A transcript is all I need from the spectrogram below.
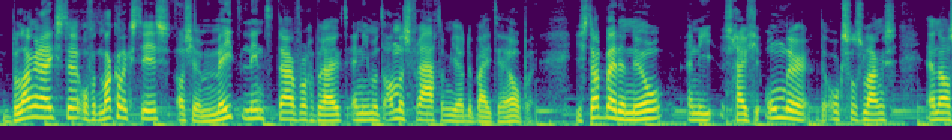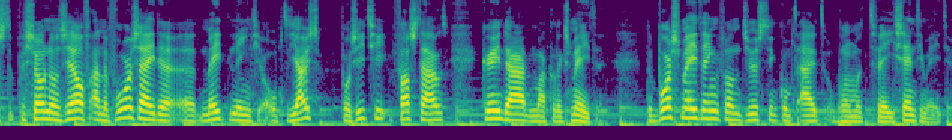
Het belangrijkste of het makkelijkste is als je een meetlint daarvoor gebruikt en iemand anders vraagt om jou erbij te helpen. Je start bij de 0 en die schuif je onder de oksels langs. En als de persoon dan zelf aan de voorzijde het meetlintje op de juiste positie vasthoudt, kun je daar het makkelijkst meten. De borstmeting van Justin komt uit op 102 centimeter.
